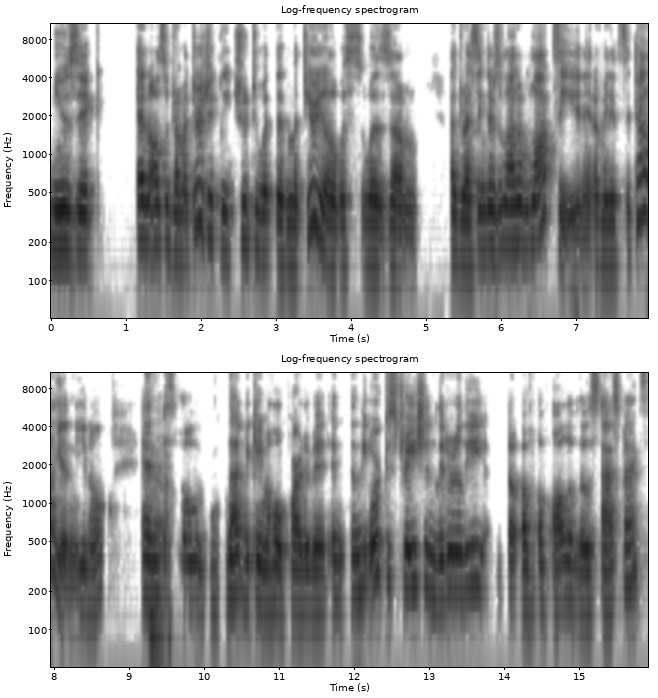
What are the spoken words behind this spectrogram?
music and also dramaturgically true to what the material was was um, addressing. There's a lot of Lazzi in it. I mean, it's Italian, you know, and yeah. so that became a whole part of it. And, and the orchestration, literally, of of all of those aspects,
